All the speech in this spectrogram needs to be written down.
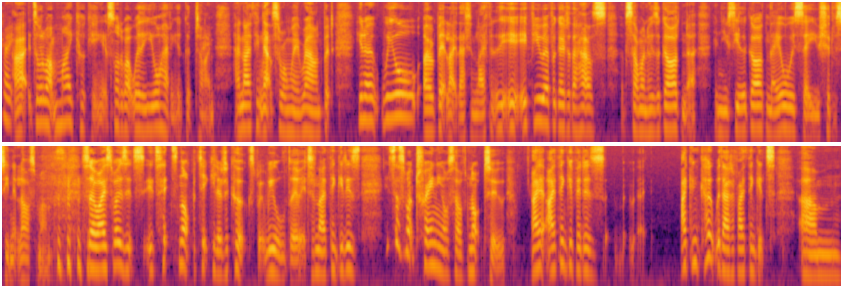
Right. Uh, it's all about my cooking. It's not about whether you're having a good time. And I think that's the wrong way around. But, you know, we all are a bit like that in life. And if you ever go to the house of someone who's a gardener and you see the garden, they always say you should have seen it last month. so I suppose it's, it's, it's not particular to cooks, but we all do it. And I think it is, it's just about training yourself not to. I, I think if it is I can cope with that if I think it's um,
